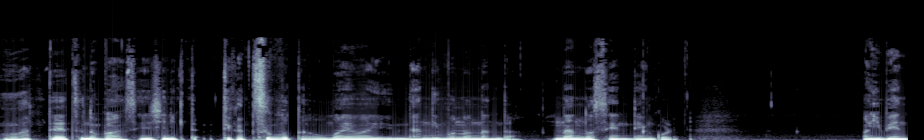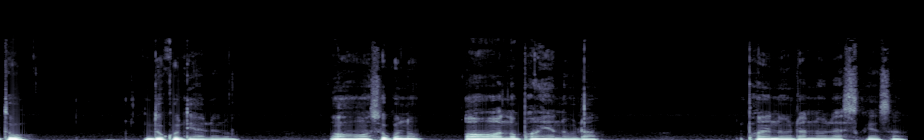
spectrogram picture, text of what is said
終わったやつの番宣しに来た。てか、坪田、お前は何者なんだ？何の宣伝これ？あ、イベント？どこでやるの？ああ、そこの？ああ、あのパン屋の裏パン屋の裏のラスク屋さん。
